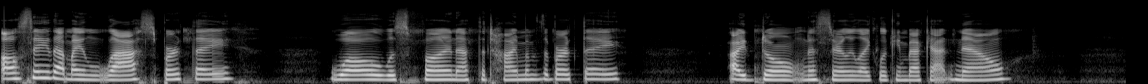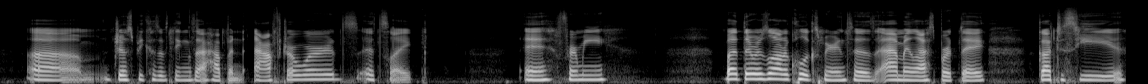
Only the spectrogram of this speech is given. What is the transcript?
I'll say that my last birthday while was fun at the time of the birthday, I don't necessarily like looking back at now. Um just because of things that happened afterwards. It's like eh for me. But there was a lot of cool experiences at my last birthday. Got to see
